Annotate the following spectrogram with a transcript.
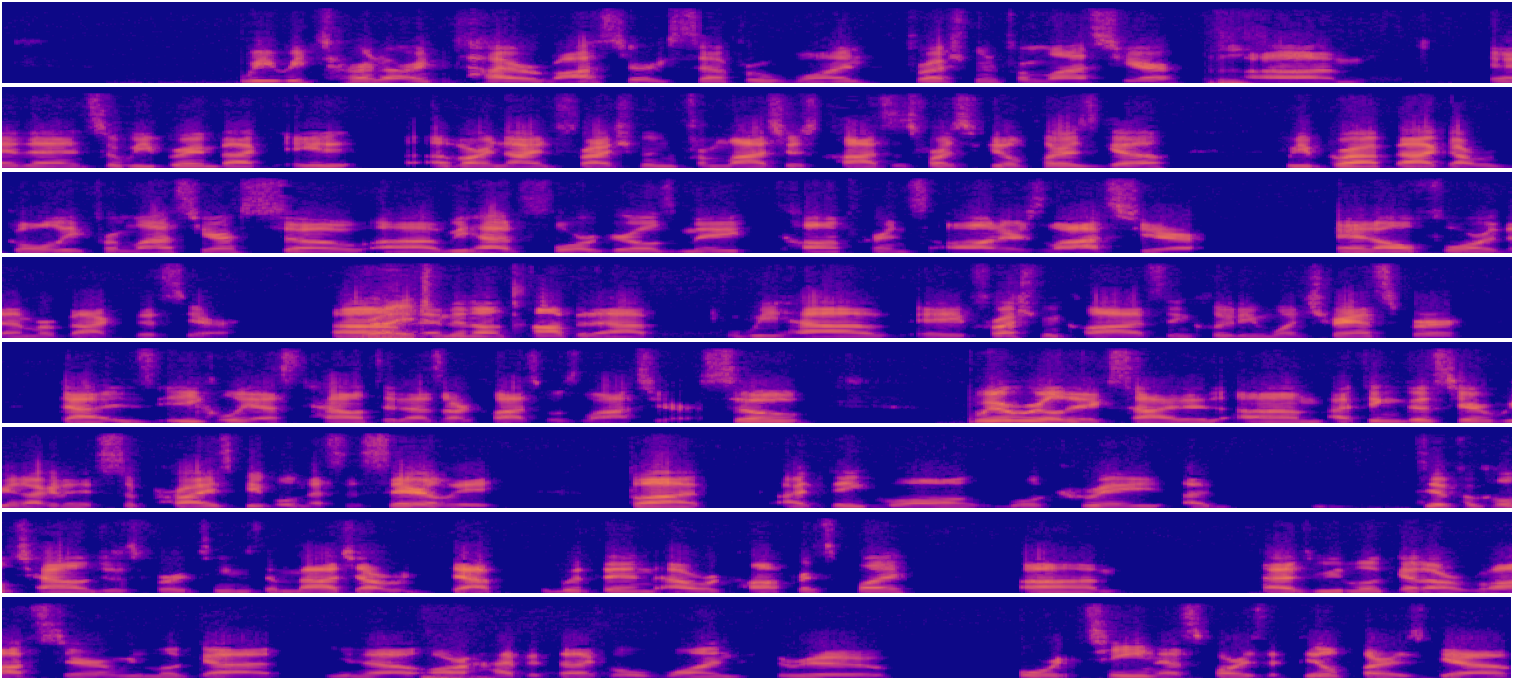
we returned our entire roster except for one freshman from last year. Mm. Um, and then so we bring back eight of our nine freshmen from last year's class as far as field players go. We brought back our goalie from last year. So uh, we had four girls make conference honors last year, and all four of them are back this year. Um, right. And then on top of that, we have a freshman class, including one transfer, that is equally as talented as our class was last year. So we're really excited. Um, I think this year we're not going to surprise people necessarily, but I think we'll we'll create a difficult challenges for teams to match our depth within our conference play. Um, as we look at our roster and we look at you know our hypothetical one through 14 as far as the field players go,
